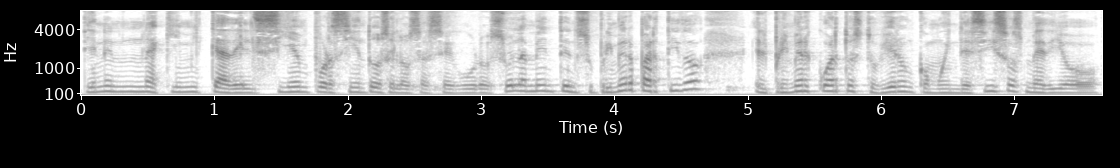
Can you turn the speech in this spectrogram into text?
Tienen una química del 100%, se los aseguro. Solamente en su primer partido, el primer cuarto estuvieron como indecisos, medio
